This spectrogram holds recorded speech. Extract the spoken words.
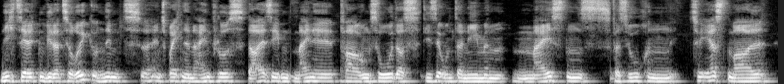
nicht selten wieder zurück und nimmt äh, entsprechenden Einfluss. Da ist eben meine Erfahrung so, dass diese Unternehmen meistens versuchen, zuerst mal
